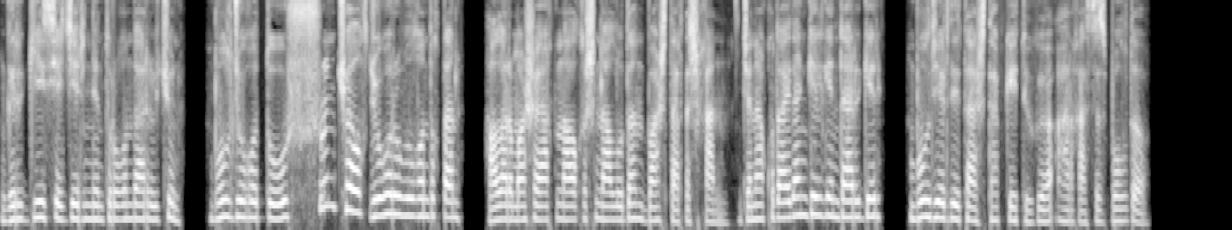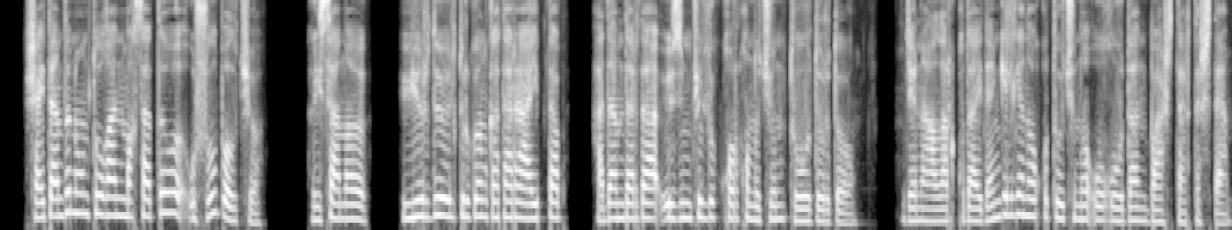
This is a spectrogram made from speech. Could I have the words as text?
Гыргесия жеринин тургундары үчүн бул жоготуу ушунчалык жогору болгондуктан алар машаяктын алкышын алуудан баш тартышкан. Жана кудайдан келген дарыгер бул жерди таштап кетүүгө аргасыз болду. Шайтандын умтулган максаты ушул болчу. Ыйсаны үйүрдү өлтүргөн катары айыптап адамдарда өзүмчүлдүк коркунучун туудурду. Жана алар кудайдан келген окутуучуну угуудан баш тартышты.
